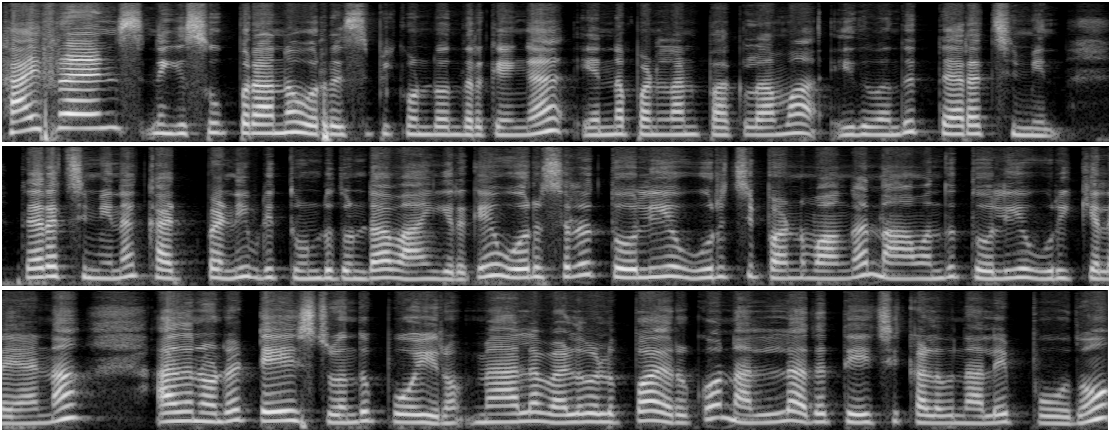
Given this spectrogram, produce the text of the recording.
ஹாய் ஃப்ரெண்ட்ஸ்! இன்றைக்கி சூப்பரான ஒரு ரெசிபி கொண்டு வந்திருக்கேங்க. என்ன பண்ணலான்னு பார்க்கலாமா? இது வந்து தெரச்சி மீன். தெரச்சி மீனை கட் பண்ணி இப்படி துண்டு துண்டாக வாங்கியிருக்கேன். ஒரு சிலர் தொலியை உரிச்சு பண்ணுவாங்க. நான் வந்து தொலியை உரிக்கலை ஏன்னா, அதனோட டேஸ்ட் வந்து போயிடும் மேலே வலுவழுப்பாக இருக்கும். நல்லா அதை தேய்ச்சி கழுவுனாலே போதும்.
